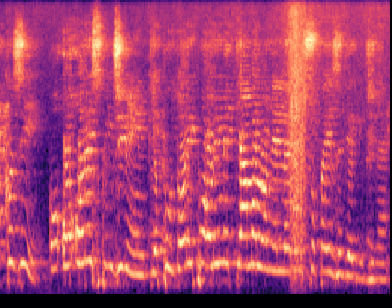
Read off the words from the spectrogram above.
è così, o, o, o respingimenti, appunto, o rimettiamolo nel, nel suo paese di origine.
